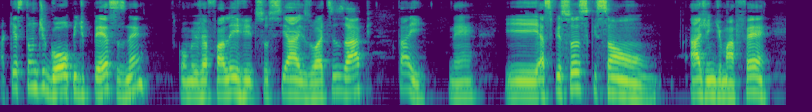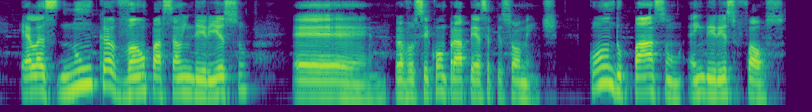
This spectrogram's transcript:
A questão de golpe de peças, né? Como eu já falei, redes sociais, WhatsApp, tá aí, né? E as pessoas que são agem de má fé, elas nunca vão passar o endereço é, para você comprar a peça pessoalmente. Quando passam é endereço falso.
